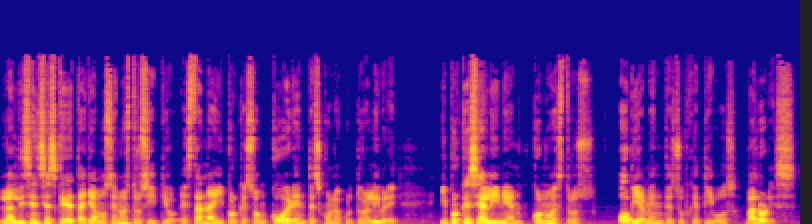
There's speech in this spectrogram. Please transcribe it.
las licencias que detallamos en nuestro sitio están ahí porque son coherentes con la cultura libre y porque se alinean con nuestros, obviamente subjetivos, valores.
